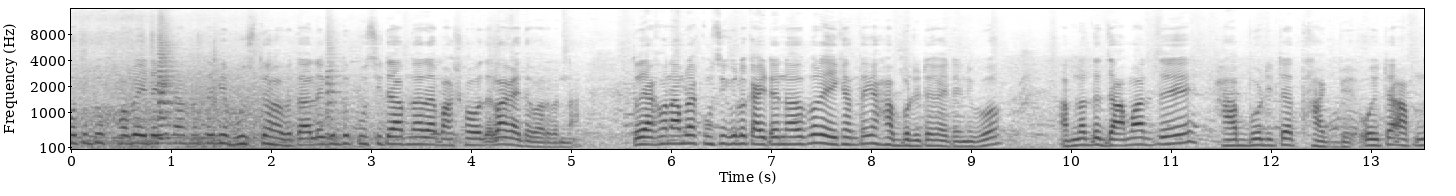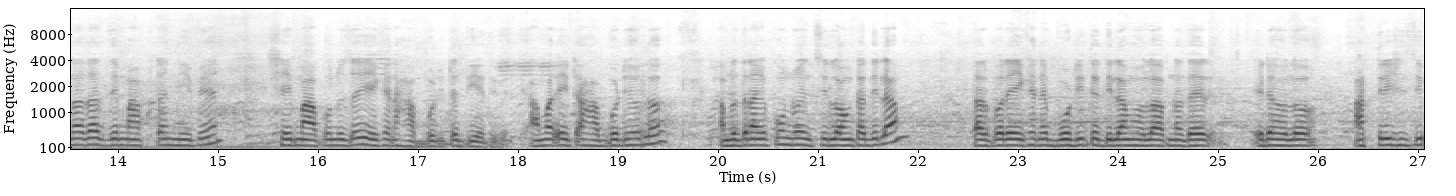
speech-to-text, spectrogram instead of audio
কতটুকু হবে, এটা কিন্তু আপনাদেরকে বুঝতে হবে। তাহলে কিন্তু কুচিটা আপনারা সহজে লাগাইতে পারবেন না। তো এখন আমরা কুচিগুলো কাইটে নেওয়ার পরে এইখান থেকে হাফ বডিটা কাইটে নিব। আপনাদের জামার যে হাফ বডিটা থাকবে, ওইটা আপনারা যে মাপটা নেবেন, সেই মাপ অনুযায়ী এখানে হাফ বডিটা দিয়ে দিবেন। আমার এইটা হাফ বডি হলো, আপনাদের আমি পনেরো ইঞ্চি লংটা দিলাম। তারপরে এখানে বডিতে দিলাম হলো আপনাদের, এটা হলো আটত্রিশ ইঞ্চি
